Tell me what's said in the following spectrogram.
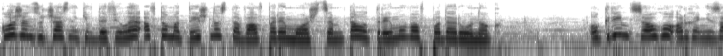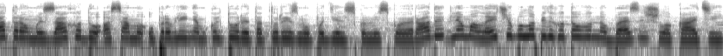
Кожен з учасників дефіле автоматично ставав переможцем та отримував подарунок. Окрім цього, організаторами заходу, а саме управлінням культури та туризму Подільської міської ради, для малечі було підготовлено безліч локацій:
